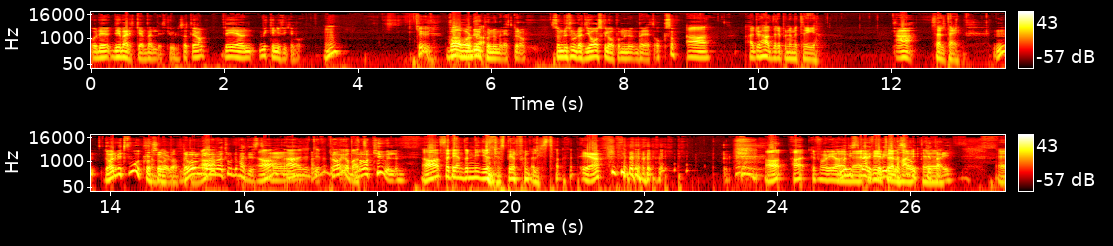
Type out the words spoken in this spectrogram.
Och det, det verkar väldigt kul. Så att ja, det är jag mycket nyfiken på. Mm. Kul. Vad Ja, har du bra. på nummer ett då? Som du trodde att jag skulle ha på nummer ett också? Ja, ja, du hade det på nummer tre. Ah, Celltay. Mm, då hade vi två crossover då. Det var mer Ja. än vad jag trodde faktiskt. Ja, Eh, ja, det var bra jobbat. Men vad kul! Ja, för det är ändå 900 spel på den där listan. Ja. Ja, ja det får vi ja göra men visst en eh, verkar det virtuell high, eh,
